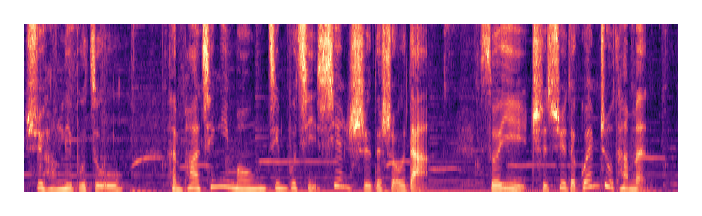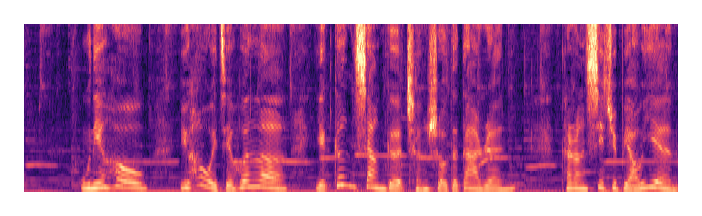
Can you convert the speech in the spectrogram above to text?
续航力不足，很怕轻易萌经不起现实的手打，所以持续的关注他们。五年后，于浩伟结婚了，也更像个成熟的大人。他让戏剧表演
